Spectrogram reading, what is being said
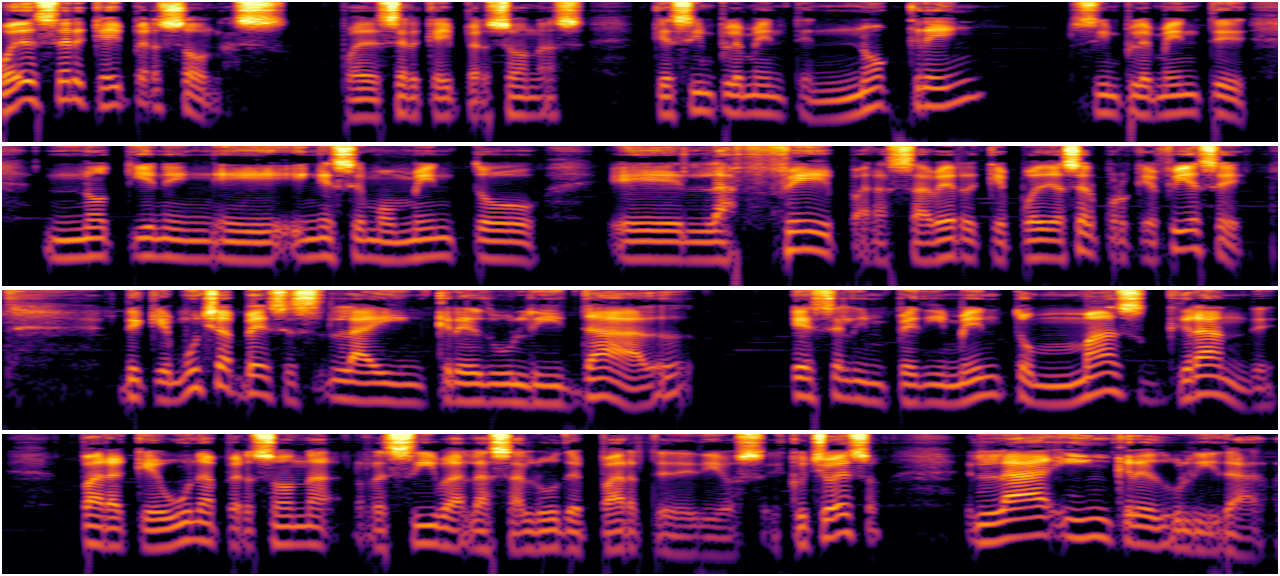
Puede ser que hay personas, puede ser que hay personas que simplemente no creen, simplemente no tienen eh, en ese momento eh, la fe para saber qué puede hacer, porque fíjese, de que muchas veces la incredulidad es el impedimento más grande para que una persona reciba la salud de parte de Dios. ¿Escuchó eso? La incredulidad.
